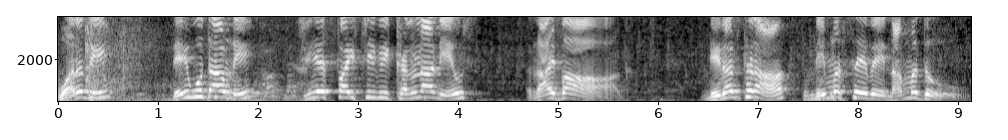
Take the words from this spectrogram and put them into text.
ವರದಿ, ದೇವುದಾವಣಿ G S TV Kannada news, Raibag. ನಿರಂತರ, ನಿಮ್ಮ ಸೇವೆ ನಮ್ಮದು.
